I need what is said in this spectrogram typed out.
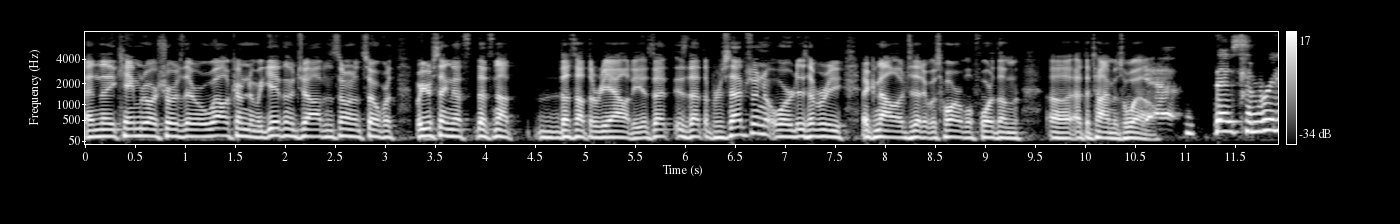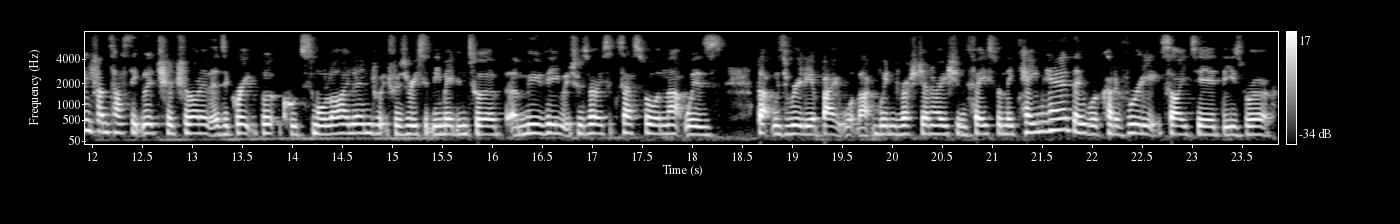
And they came to our shores. They were welcomed, and we gave them jobs and so on and so forth. But you're saying that's that's not that's not the reality. Is that is that the perception, or does everybody acknowledge that it was horrible for them uh, at the time as well? Yeah, there's some really fantastic literature on it. There's a great book called Small Island, which was recently made into a, a movie, which was very successful, and that was that was really about what that Windrush generation faced when they came here. They were kind of really excited. These were,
